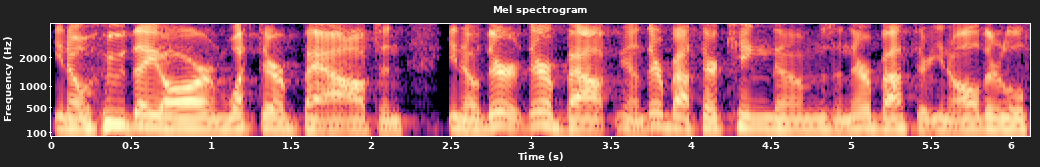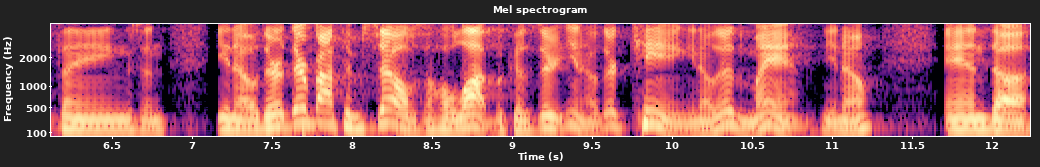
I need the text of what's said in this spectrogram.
you know, who they are and what they're about. And, you know, they're they're about, you know, they're about their kingdoms and they're about their, you know, all their little things. And, you know, they're they're about themselves a whole lot because they're, you know, they're king, you know, they're the man, you know. And uh,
